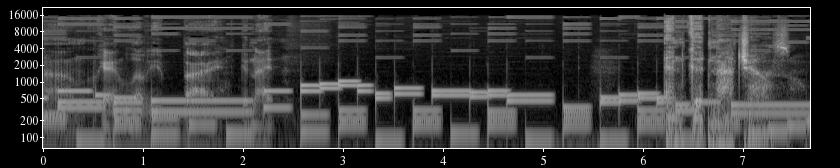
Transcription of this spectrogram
Um, okay, love you. Bye. Good night. And good nachos.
